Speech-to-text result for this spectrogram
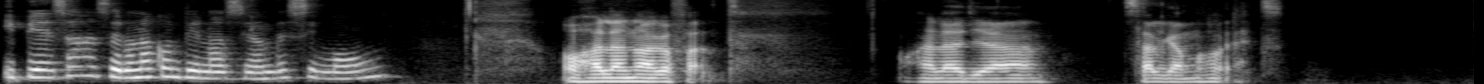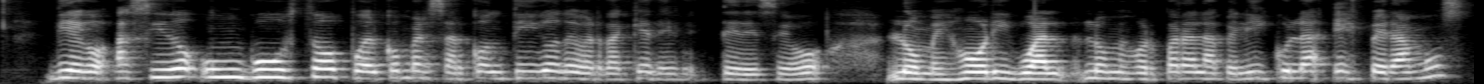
¿Y piensas hacer una continuación de Simón? Ojalá no haga falta. Ojalá ya salgamos de esto. Diego, ha sido un gusto poder conversar contigo. De verdad que te deseo lo mejor, igual lo mejor para la película. Esperamos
